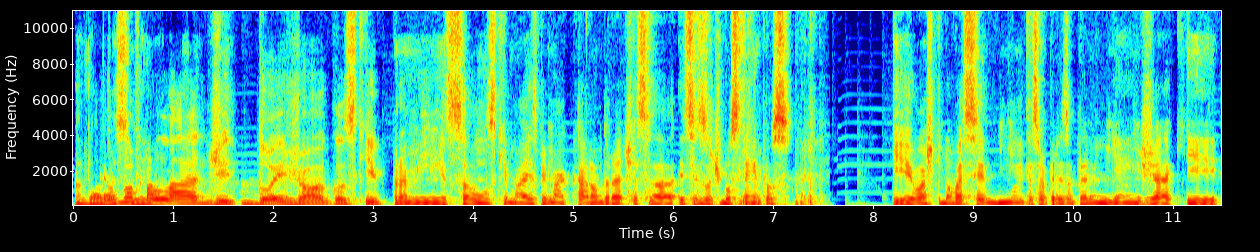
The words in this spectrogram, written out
A voz Eu vou sua, falar de dois jogos que para mim são os que mais me marcaram durante essa, esses últimos tempos. Que eu acho que não vai ser muita surpresa para ninguém, já que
